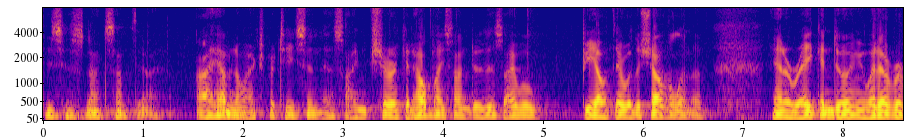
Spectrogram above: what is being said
This is not something, I have no expertise in this. I'm sure I could help my son do this. I will be out there with a shovel and a, and a rake and doing whatever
